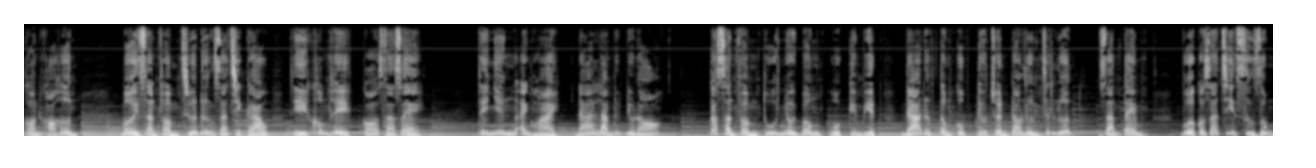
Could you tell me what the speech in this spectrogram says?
còn khó hơn. Bởi sản phẩm chứa đựng giá trị cao thì không thể có giá rẻ. Thế nhưng anh Hoài đã làm được điều đó. Các sản phẩm thú nhồi bông của Kim Việt đã được Tổng cục Tiêu chuẩn đo lường chất lượng, dán tem, vừa có giá trị sử dụng,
